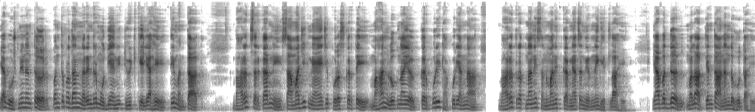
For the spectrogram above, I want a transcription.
या घोषणेनंतर पंतप्रधान नरेंद्र मोदी यांनी ट्विट केले आहे. ते म्हणतात भारत सरकारने सामाजिक न्यायाचे पुरस्कर्ते महान लोकनायक कर्पुरी ठाकूर यांना भारतरत्नाने सन्मानित करण्याचा निर्णय घेतला आहे. याबद्दल मला अत्यंत आनंद होत आहे.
